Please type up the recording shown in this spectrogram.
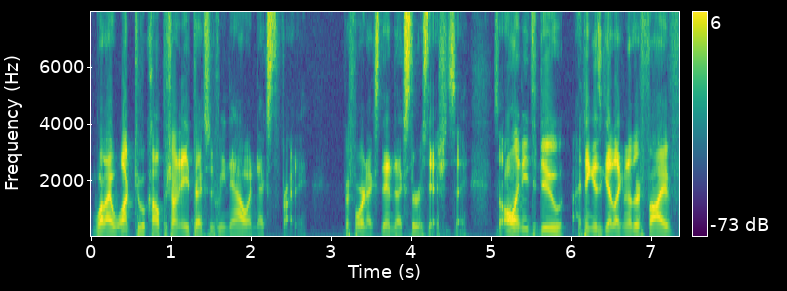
what I want to accomplish on Apex between now and next Friday, before next then next Thursday, I should say. So all I need to do, I think, is get like another five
